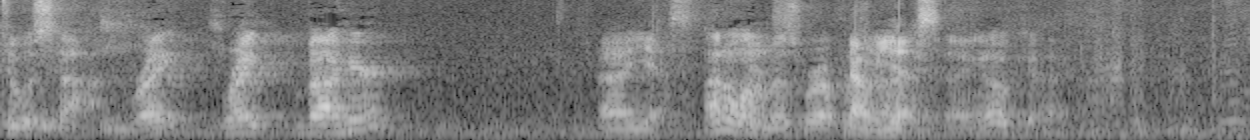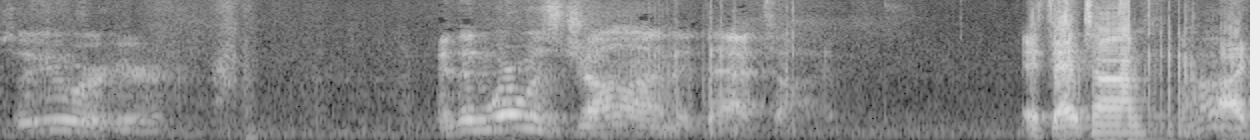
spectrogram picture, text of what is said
to a stop, right? Right about here? Uh, yes. I don't want to Yes. misrepresent No, yes. anything. Okay. So you were here. And then where was John at that time? At that time, I,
